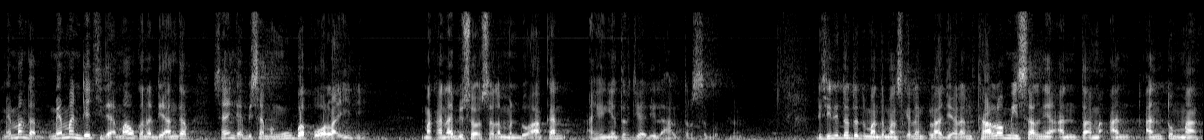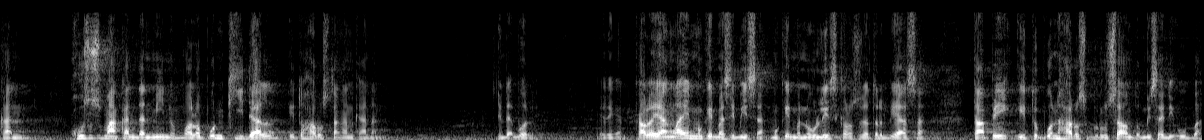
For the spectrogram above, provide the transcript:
Memang enggak, memang dia tidak mau karena dianggap saya nggak bisa mengubah pola ini. Maka Nabi SAW mendoakan akhirnya terjadilah hal tersebut. Di sini tentu teman-teman sekalian pelajaran kalau misalnya antum, antum makan khusus makan dan minum walaupun kidal itu harus tangan kanan. Tidak boleh. Jadi kan? Kalau yang lain mungkin masih bisa, mungkin menulis kalau sudah terbiasa, tapi itu pun harus berusaha untuk bisa diubah.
